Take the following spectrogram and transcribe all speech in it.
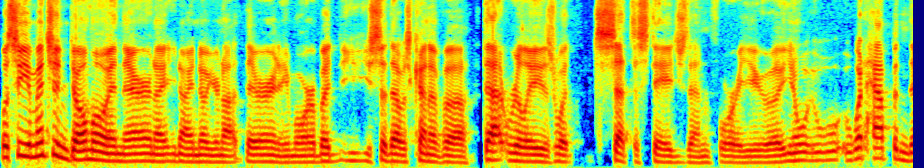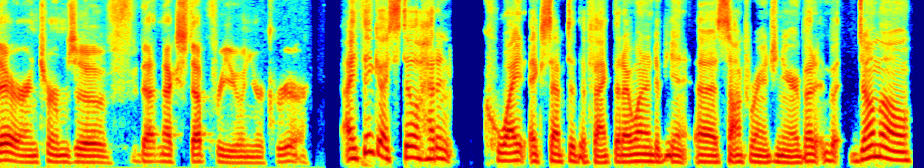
Well, so you mentioned Domo in there, and I you know I know you're not there anymore, but you said that was kind of a that really is what set the stage then for you. Uh, you know, what happened there in terms of that next step for you in your career? I think I still hadn't quite accepted the fact that I wanted to be a software engineer, but, but Domo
